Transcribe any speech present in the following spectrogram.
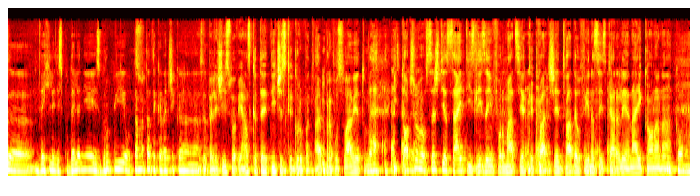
а, 2000 споделяния из групи, оттам нататък вече ка... Забележи славянската етническа група, това е православието. И точно в същия сайт излиза информация каква, че два делфина са изкарали една икона на, икона.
